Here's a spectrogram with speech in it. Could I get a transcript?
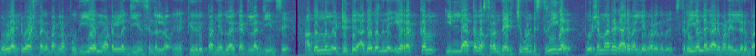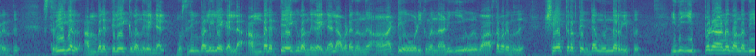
ബുള്ളറ്റ് വാഷ് എന്നൊക്കെ പറഞ്ഞുള്ള പുതിയ മോഡലുള്ള ജീൻസ് ഉണ്ടല്ലോ. ഇങ്ങനെ കീറി പഞ്ഞതുമായിട്ടുള്ള ജീൻസ്. അതൊന്നും ഇട്ടിട്ട് അതേപോലെ തന്നെ ഇറക്കം ഇല്ലാത്ത വസ്ത്രം ധരിച്ചുകൊണ്ട് സ്ത്രീകൾ പുരുഷന്മാരുടെ കാര്യമല്ലേ പറയുന്നത്? സ്ത്രീകളുടെ കാര്യമാണ് എല്ലാവരും പറയുന്നത്. സ്ത്രീകൾ അമ്പലത്തിലേക്ക് വന്നു കഴിഞ്ഞാൽ മുസ്ലിം പള്ളിയിലേക്കല്ല അമ്പലത്തിലേക്ക് വന്നു കഴിഞ്ഞാൽ അവിടെ നിന്ന് ആട്ടി ഓടിക്കുമെന്നാണ് ഈ ഒരു വാർത്ത പറയുന്നത്. ക്ഷേത്രത്തിന്റെ മുന്നറിയിപ്പ്. ഇത് ഇപ്പോഴാണ് വന്നത് ഈ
